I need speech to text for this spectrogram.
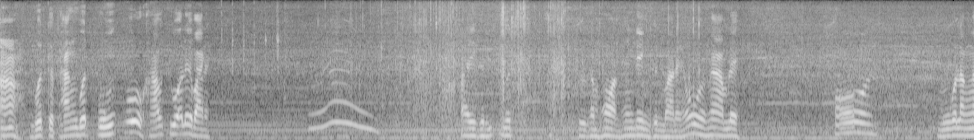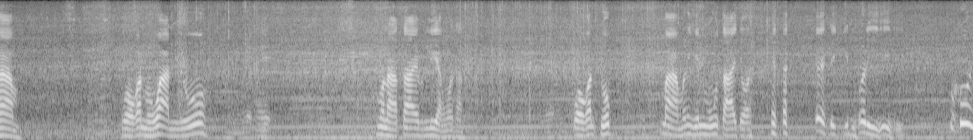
อะเบิดกระทังเบิดปรุงโอ้ขาวจั่วเลยบาดนี่ไปขึ้นเบิดคือน้ำห้อนแห้งเด้งขึ้นมาเนี่ยโอ้ยงามเลยโอ้ยหมูกำลังงาม บอกกันเมื่อวานอยู่ให้มันหนาตายเป็นเลี้ยงว่าท่านบอกกันจบมามันเห็นหมูตายจอย ได้กินพอดีโอ้ย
